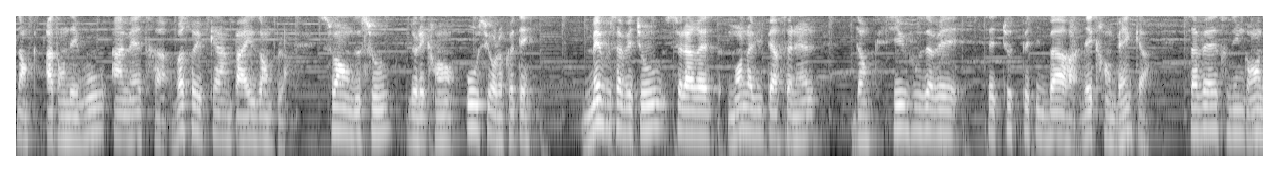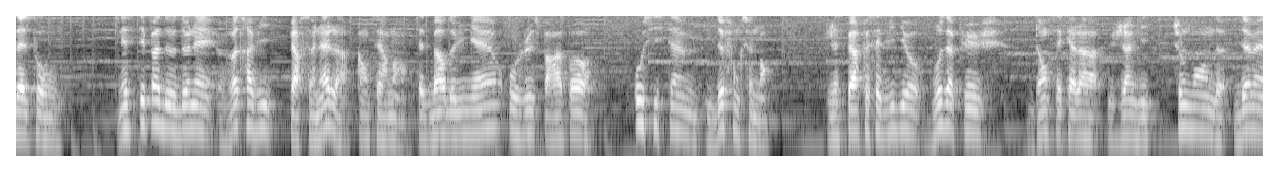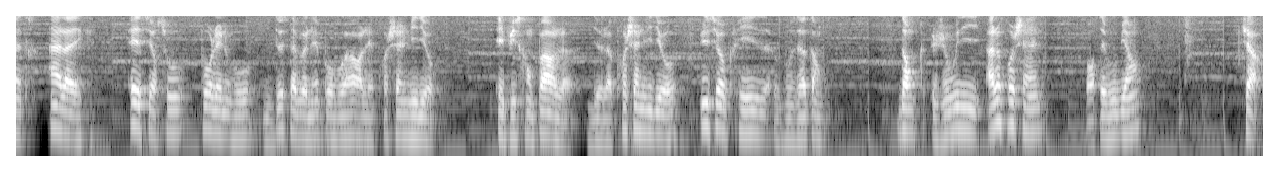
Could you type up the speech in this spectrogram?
Donc attendez-vous à mettre votre webcam par exemple soit en dessous de l'écran ou sur le côté. Mais vous savez tout, cela reste mon avis personnel. Donc si vous avez cette toute petite barre d'écran Benka, ça va être d'une grande aide pour vous. N'hésitez pas de donner votre avis personnel concernant cette barre de lumière ou juste par rapport au système de fonctionnement. J'espère que cette vidéo vous a plu. Dans ces cas-là, j'invite tout le monde de mettre un like et surtout pour les nouveaux de s'abonner pour voir les prochaines vidéos. Et puisqu'on parle de la prochaine vidéo, une surprise vous attend. Donc je vous dis à la prochaine, portez-vous bien, ciao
